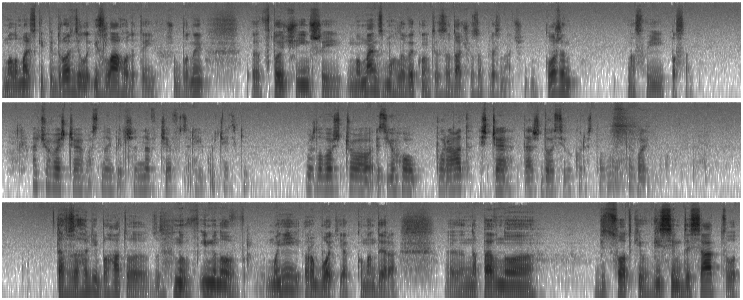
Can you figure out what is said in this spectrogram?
маломальські підрозділи і злагодити їх, щоб вони е, в той чи інший момент змогли виконати задачу за призначенням. Кожен на своїй посаді. А чого ще вас найбільше навчив Сергій Кульчицький? Можливо, що з його порад ще теж досі використовуєте ви? Та взагалі багато, ну, іменно в моїй роботі як командира, е, напевно, відсотків 80 от,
